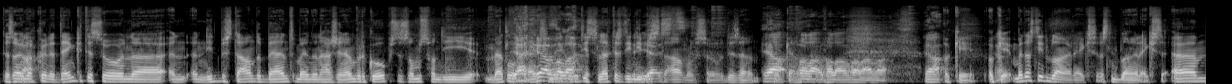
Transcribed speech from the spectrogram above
Dan zou je Ja. nog kunnen denken, het is zo'n eh, een, een niet bestaande band, maar in een H&M verkopen ze soms van die metal Ja, bands ja, met voilà. letters die niet Juist. bestaan of zo. Dus dan, Ja, kan het voilà, voilà, voilà, voilà. Ja. Oké, oké, maar dat is niet het belangrijkste. Dat is niet het belangrijkste. Ehm,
